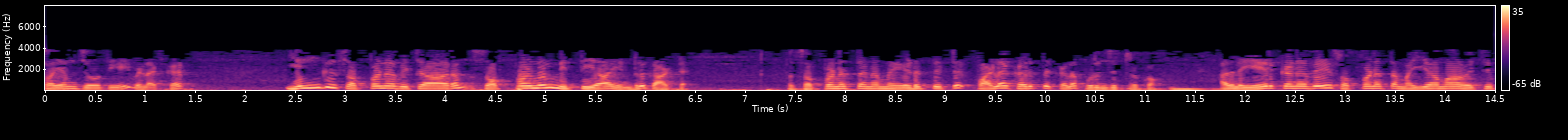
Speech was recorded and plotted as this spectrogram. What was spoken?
சுயம் ஜோதியை விளக்க. இங்கு சொப்பன விசாரம் சொப்பனம் மித்தியா என்று காட்ட. சொப்பனத்தை நம்ம எடுத்துட்டு பல கருத்துக்களை புரிஞ்சிட்டு இருக்கோம் அதுல ஏற்கனவே சொப்பனத்தை மையமா வச்சு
